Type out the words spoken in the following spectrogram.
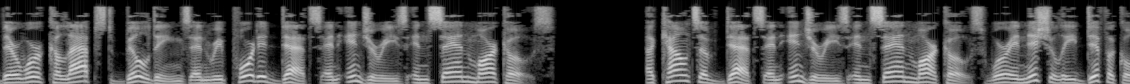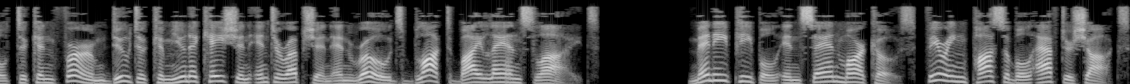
There were collapsed buildings and reported deaths and injuries in San Marcos. Accounts of deaths and injuries in San Marcos were initially difficult to confirm due to communication interruption and roads blocked by landslides. Many people in San Marcos, fearing possible aftershocks,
